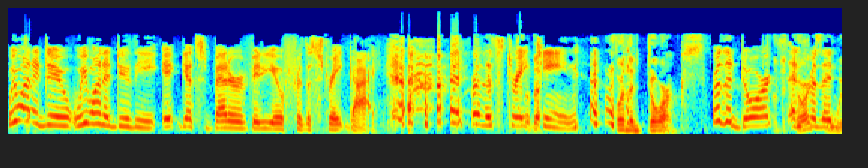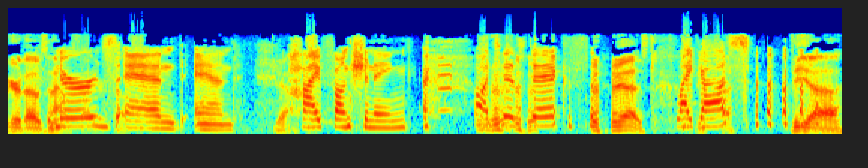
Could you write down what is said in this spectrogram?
We want to do. We want to do the "It Gets Better" video for the straight guy, for the straight the- teen, for the dorks. for the dorks, For the and dorks for the and weirdos and nerds and and Yeah. high functioning autistics yes. like us. The uh,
